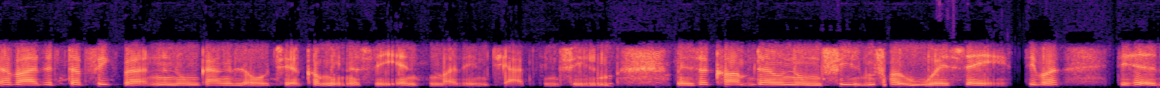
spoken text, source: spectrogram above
der var det, der fik børnene nogle gange lov til at komme ind og se, enten var det en Chaplin-film, men så kom der jo nogle film fra USA. Det var, det havde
